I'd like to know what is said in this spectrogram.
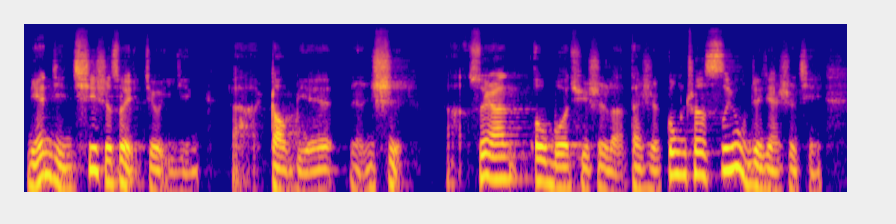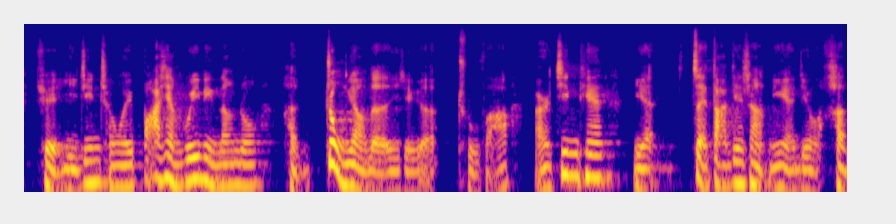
年仅七十岁就已经啊告别人世。虽然欧博去世了，但是公车私用这件事情却已经成为八项规定当中很重要的这个处罚。而今天也在大街上，你也就很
